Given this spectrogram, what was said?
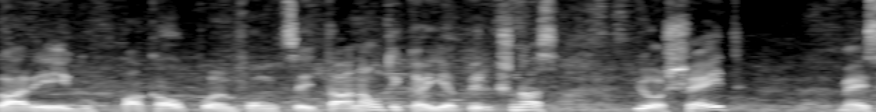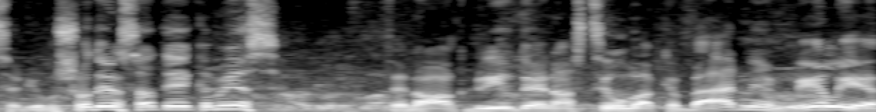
garīgu pakalpojumu funkciju. Tā nav tikai iepirkšanās, jo šeit mēs ar jums šodien satiekamies. Te nāk brīvdienās cilvēki ar bērniem. Lielie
